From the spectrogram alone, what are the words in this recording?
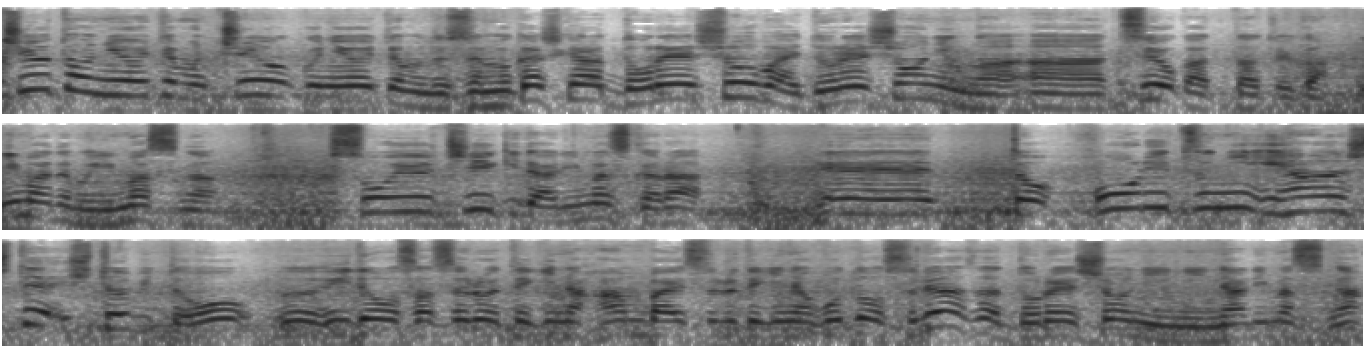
中東においても中国においてもですね昔から奴隷商売奴隷商人が強かったというか今でもいますがそういう地域でありますから、えー、っと法律に違反して人々を移動させる的な販売する的なことをすれば奴隷商人になりますが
